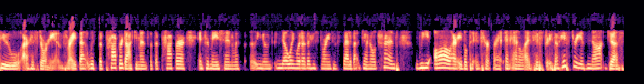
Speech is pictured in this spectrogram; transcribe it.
too are historians, right? That with the proper documents, with the proper information, with, uh, you know, knowing what other historians have said about general trends, we all are able to interpret and analyze history. So history is not just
